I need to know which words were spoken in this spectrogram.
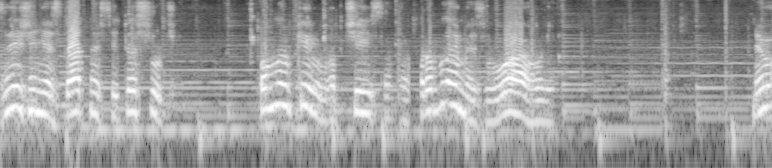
зниження здатності до судження, помилки в обчисленнях, проблеми з увагою. Не,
